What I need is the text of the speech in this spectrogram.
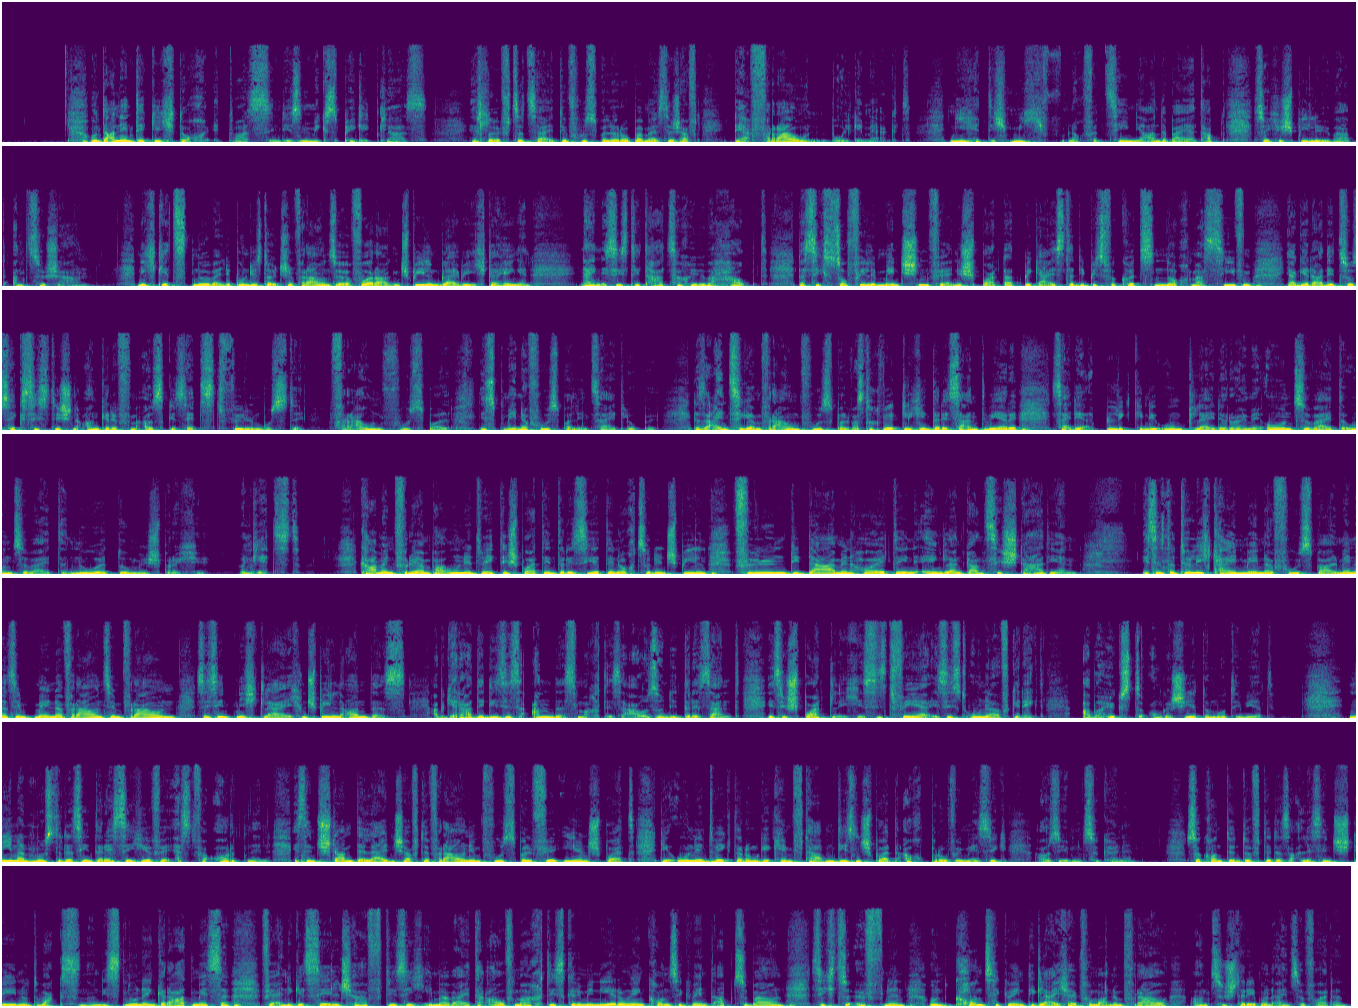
Und dann entdecke ich doch etwas in diesem Mixpickelglas. Es läuft zurzeit die Fußball-Europameisterschaft der Frauen, wohlgemerkt. Nie hätte ich mich noch vor zehn Jahren dabei ertappt, solche Spiele überhaupt anzuschauen. Nicht jetzt nur, weil die bundesdeutschen Frauen so hervorragend spielen, bleibe ich da hängen. Nein, es ist die Tatsache überhaupt, dass sich so viele Menschen für eine Sportart begeistern, die bis vor kurzem noch massiven, ja geradezu sexistischen Angriffen ausgesetzt fühlen musste. Frauenfußball ist Männerfußball in Zeitlupe. Das Einzige am Frauenfußball, was doch wirklich interessant wäre, sei der Blick in die Umkleideräume und so weiter und so weiter. Nur dumme Sprüche. Und jetzt? Kamen früher ein paar unentwegte Sportinteressierte noch zu den Spielen, füllen die Damen heute in England ganze Stadien. Es ist natürlich kein Männerfußball. Männer sind Männer, Frauen sind Frauen. Sie sind nicht gleich und spielen anders. Aber gerade dieses Anders macht es aus und interessant. Es ist sportlich, es ist fair, es ist unaufgeregt, aber höchst engagiert und motiviert. Niemand musste das Interesse hierfür erst verordnen. Es entstammt der Leidenschaft der Frauen im Fußball für ihren Sport, die unentwegt darum gekämpft haben, diesen Sport auch profimäßig ausüben zu können. So konnte und durfte das alles entstehen und wachsen und ist nun ein Gradmesser für eine Gesellschaft, die sich immer weiter aufmacht, Diskriminierungen konsequent abzubauen, sich zu öffnen und konsequent die Gleichheit von Mann und Frau anzustreben und einzufordern.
